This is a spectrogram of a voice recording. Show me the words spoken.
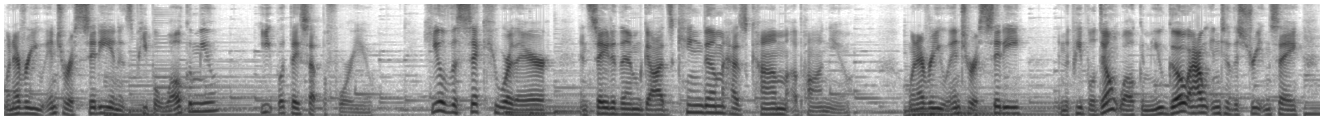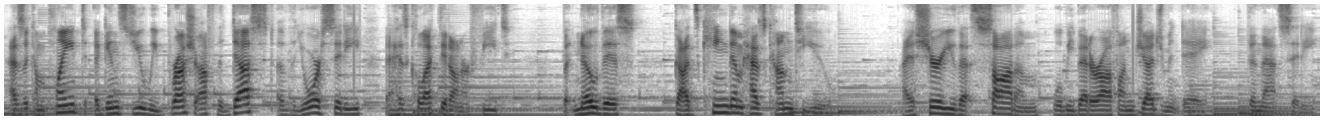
Whenever you enter a city and its people welcome you, eat what they set before you. Heal the sick who are there, and say to them, God's kingdom has come upon you. Whenever you enter a city and the people don't welcome you, go out into the street and say, As a complaint against you, we brush off the dust of your city that has collected on our feet. But know this God's kingdom has come to you. I assure you that Sodom will be better off on Judgment Day than that city.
